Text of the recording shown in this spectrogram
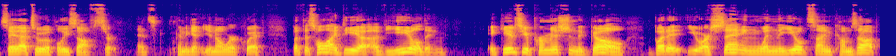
say that to a police officer. It's going to get you nowhere quick. But this whole idea of yielding, it gives you permission to go, but it, you are saying when the yield sign comes up,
